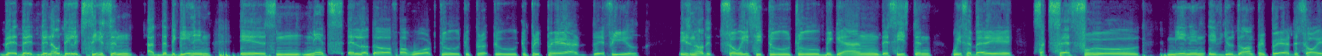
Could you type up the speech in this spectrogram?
The, the, the no tillage system at the beginning is needs a lot of, of work to, to, to, to prepare the field. It's not so easy to, to begin the system with a very successful meaning if you don't prepare the soil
